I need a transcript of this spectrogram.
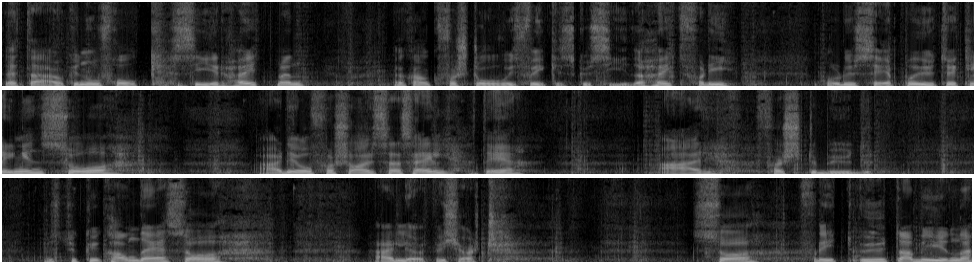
Dette er jo ikke noe folk sier høyt, men jeg kan ikke forstå hvorfor jeg ikke skulle si det høyt. Fordi når du ser på utviklingen, så er det å forsvare seg selv, det er første bud. Hvis du ikke kan det, så er løpet kjørt. Så flytt ut av byene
